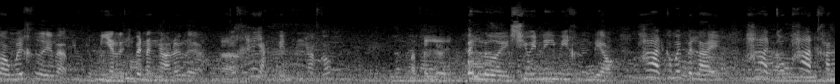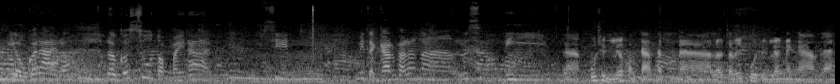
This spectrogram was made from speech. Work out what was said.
เราไม่เคยแบบมีอะไรที่เป็นนางงามได้เลยอะอ่า ก็แค่อยากเป็นนางงามก็มาเป็นเลย เป็นเลยชีวิตนี้มีครั้งเดียวพลาดก็ไม่เป็นไรพลาดก็พลาดครั้งเดียวก็ได้แล้ว เราก็สู้ต่อไปได้ชีวิตมีแต่การพัฒนารู้สึกดี อะพูดถึงเรื่องของการพัฒนาเราจะไม่พูดถึงเรื่องนางงามแล้ว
